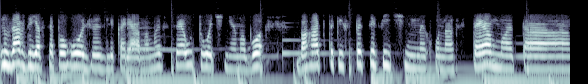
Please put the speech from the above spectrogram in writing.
ну, завжди я все погоджую з лікарями, ми все уточнюємо, бо багато таких специфічних у нас тем та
